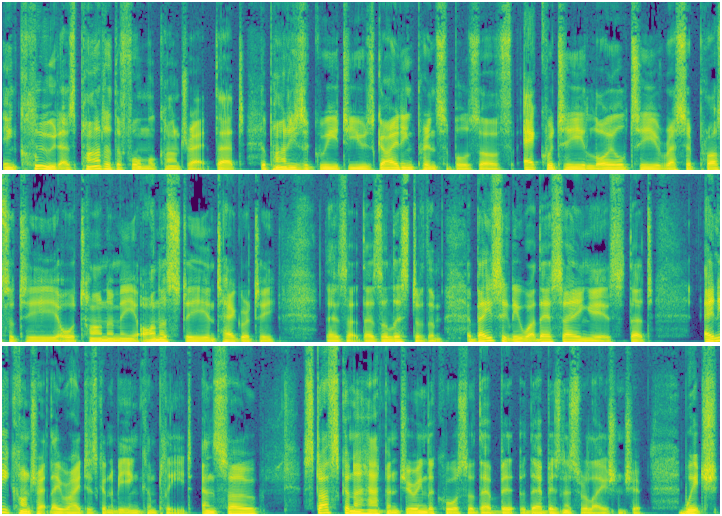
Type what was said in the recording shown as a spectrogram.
include as part of the formal contract that the parties agree to use guiding principles of equity, loyalty, reciprocity, autonomy, honesty, integrity. There's a, there's a list of them. Basically, what they're saying is that any contract they write is going to be incomplete. And so stuff's going to happen during the course of their their business relationship, which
